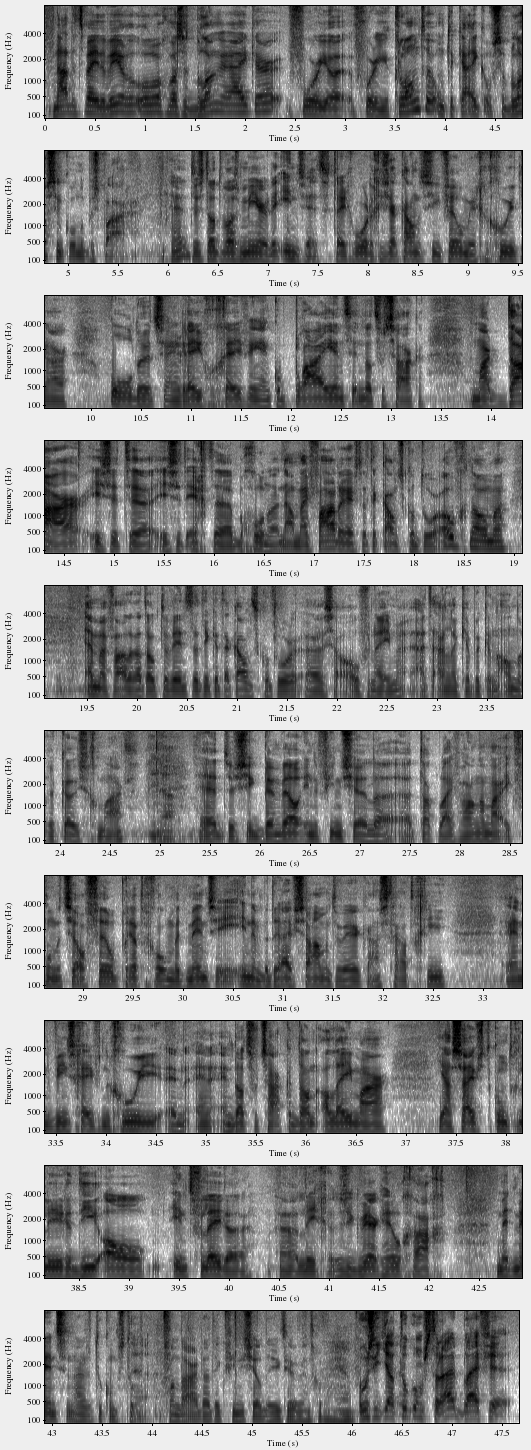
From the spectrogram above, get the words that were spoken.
na de Tweede Wereldoorlog was het belangrijker voor je, voor je klanten om te kijken of ze belasting konden besparen. He, dus dat was meer de inzet. Tegenwoordig is accountancy veel meer gegroeid naar audits en regelgeving en compliance en dat soort zaken. Maar daar is het, uh, is het echt uh, begonnen. Nou, mijn vader heeft het accountskantoor overgenomen. En mijn vader had ook de wens dat ik het accountskantoor uh, zou overnemen. Uiteindelijk heb ik een andere keuze gemaakt. Ja. He, dus ik ben wel in de financiële tak blijven hangen. Maar ik vond het zelf veel prettiger om met mensen in een bedrijf samen te werken aan strategie. En winstgevende groei en, en, en dat soort zaken. Dan alleen maar ja, cijfers te controleren die al in het verleden uh, liggen. Dus ik werk heel graag met mensen naar de toekomst toe. Ja. Vandaar dat ik financieel directeur ben geworden. Ja. Hoe ziet jouw toekomst eruit? Blijf je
